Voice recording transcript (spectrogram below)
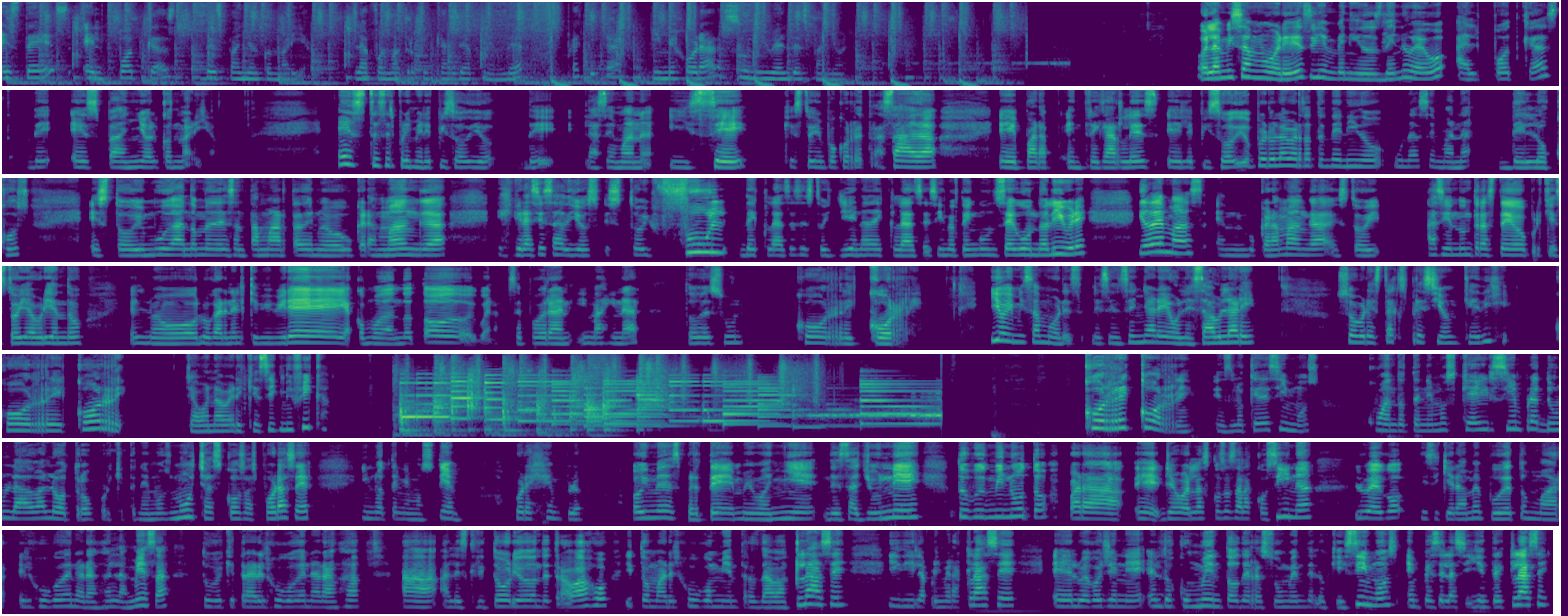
Este es el podcast de Español con María, la forma tropical de aprender, practicar y mejorar su nivel de español. Hola mis amores, bienvenidos de nuevo al podcast de Español con María. Este es el primer episodio de la semana y sé que estoy un poco retrasada eh, para entregarles el episodio, pero la verdad he tenido una semana de locos. Estoy mudándome de Santa Marta de nuevo a Bucaramanga. Y gracias a Dios estoy full de clases, estoy llena de clases y no tengo un segundo libre. Y además en Bucaramanga estoy haciendo un trasteo porque estoy abriendo el nuevo lugar en el que viviré y acomodando todo. Y bueno, se podrán imaginar, todo es un corre, corre. Y hoy, mis amores, les enseñaré o les hablaré sobre esta expresión que dije, corre, corre. Ya van a ver qué significa. Corre, corre es lo que decimos cuando tenemos que ir siempre de un lado al otro porque tenemos muchas cosas por hacer y no tenemos tiempo. Por ejemplo, Hoy me desperté, me bañé, desayuné, tuve un minuto para eh, llevar las cosas a la cocina, luego ni siquiera me pude tomar el jugo de naranja en la mesa, tuve que traer el jugo de naranja al escritorio donde trabajo y tomar el jugo mientras daba clase y di la primera clase, eh, luego llené el documento de resumen de lo que hicimos, empecé la siguiente clase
